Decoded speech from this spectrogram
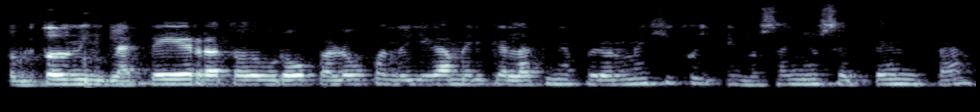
sobre todo en Inglaterra, toda Europa, luego cuando llega a América Latina, pero en México en los años 70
